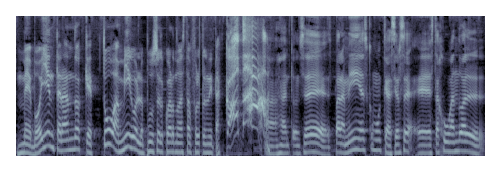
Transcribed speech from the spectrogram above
Me voy enterando que tu amigo le puso el cuerno a esta fulanita. ¿Cómo? Ajá, entonces, para mí es como que hacerse... Eh, está jugando al...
